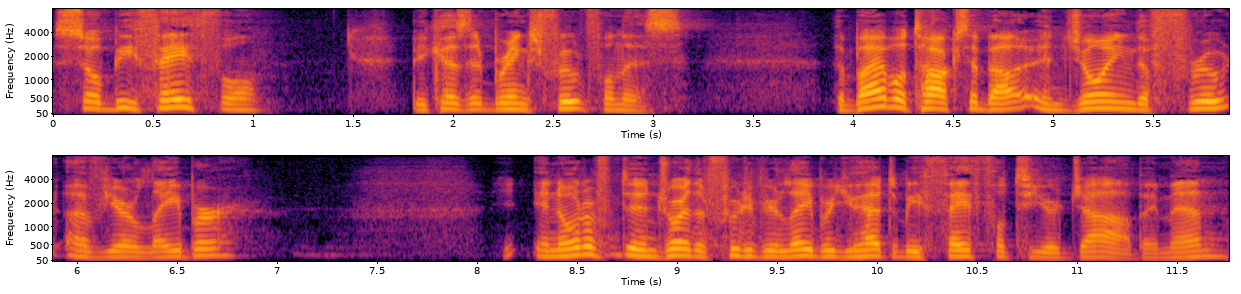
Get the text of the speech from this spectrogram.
So be faithful because it brings fruitfulness. The Bible talks about enjoying the fruit of your labor in order to enjoy the fruit of your labor, you have to be faithful to your job. Amen?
